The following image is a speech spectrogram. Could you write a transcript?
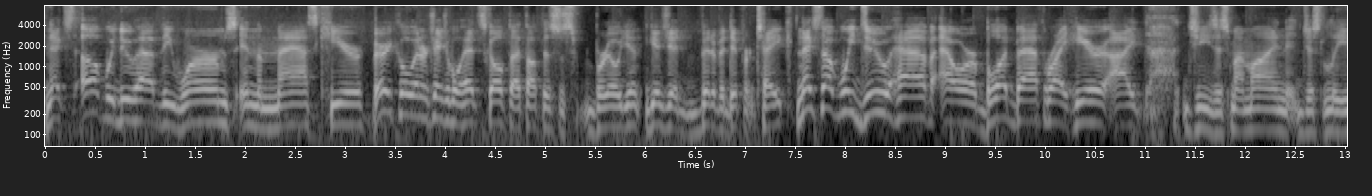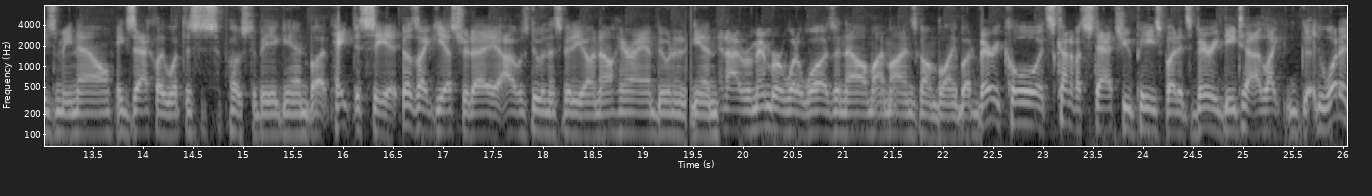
Next up, we do have the worms in the mask here. Very cool interchangeable head sculpt. I thought this was brilliant. It gives you a bit of a different take. Next up, we do have our bloodbath right here. I, Jesus, my mind just leaves me now exactly what this is supposed to be again, but hate to see it. Feels like yesterday I was doing this video, and now here I am doing it again, and I remember what it was, and now my mind's gone blank, but very cool. It's kind of a statue piece, but it's very detailed. Like, what a,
